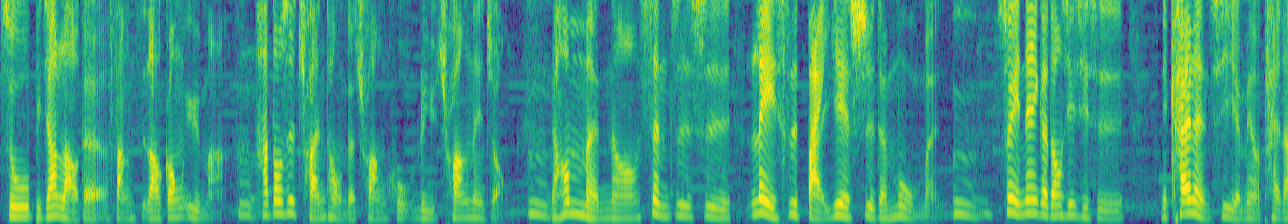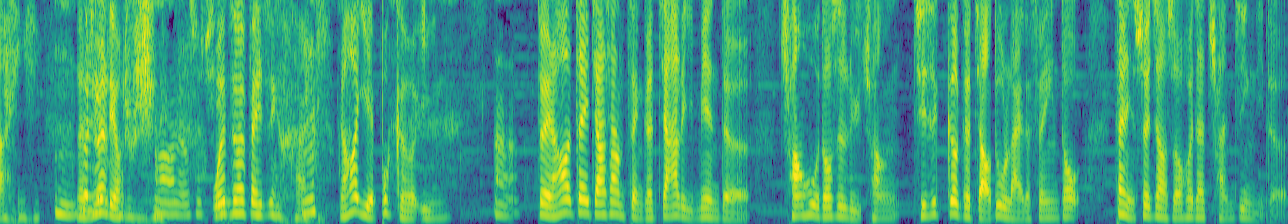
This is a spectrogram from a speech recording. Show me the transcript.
租比较老的房子，老公寓嘛，嗯。它都是传统的窗户，铝窗那种，嗯。然后门呢，甚至是类似百叶式的木门，嗯。所以那个东西其实你开冷气也没有太大意义，嗯。冷气会流出去，哦流出去，蚊子会飞进来嗯，然后也不隔音，嗯。对，然后再加上整个家里面的窗户都是铝窗，其实各个角度来的声音都在你睡觉的时候会再传进你的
